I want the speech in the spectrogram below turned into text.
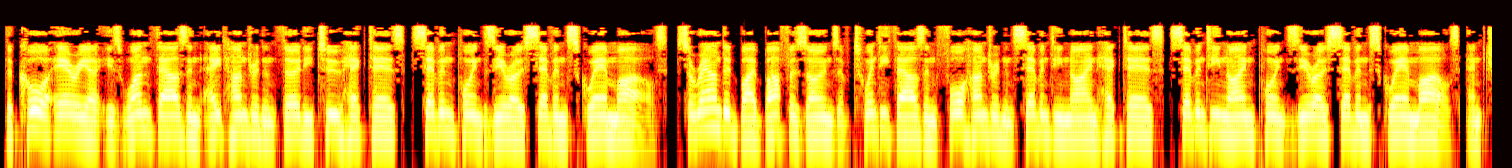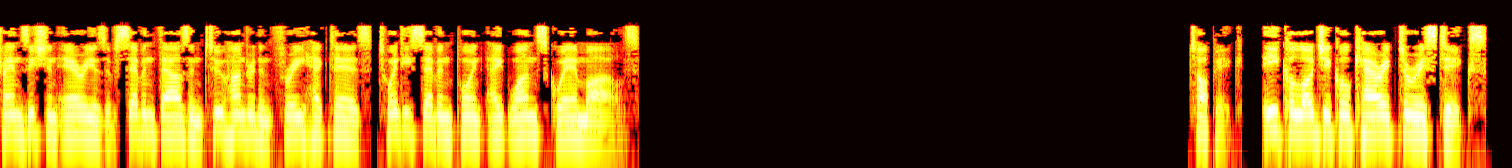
The core area is 1832 hectares, 7.07 square miles, surrounded by buffer zones of 20,479 hectares, 79.07 square miles and transition areas of 7,203 hectares, 27.81 square miles. Topic: Ecological characteristics.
